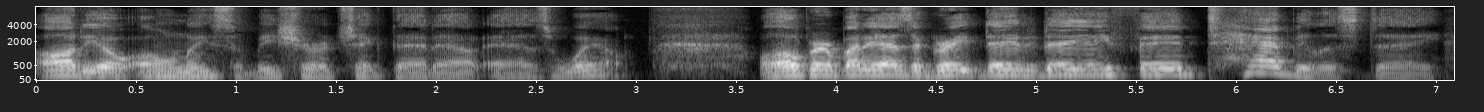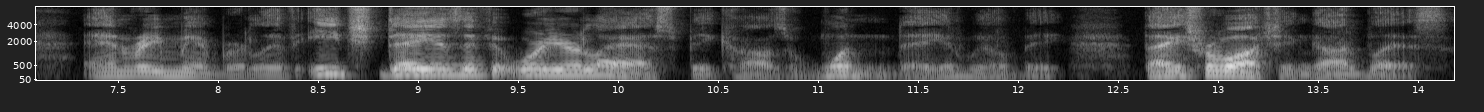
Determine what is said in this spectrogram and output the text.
audio only. So be sure to check that out as well. Well, I hope everybody has a great day today, a fantabulous day. And remember, live each day as if it were your last, because one day it will be. Thanks for watching. God bless.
